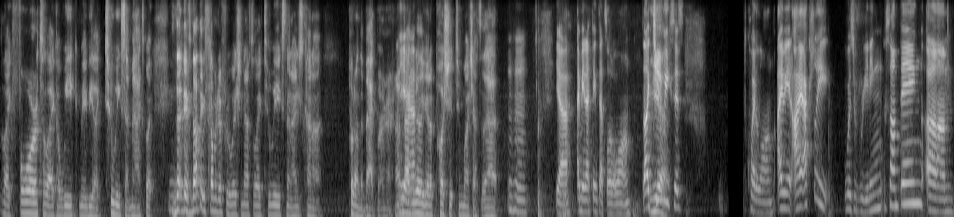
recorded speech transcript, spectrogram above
like four to like a week maybe like two weeks at max but if no- Mhm. if nothing's coming to fruition after like two weeks then i just kind of put on the back burner i'm Yeah. not really gonna push it too much after that Mhm. Yeah, I mean, I think that's a little long. Like two Yeah. weeks is quite a long. I mean, I actually was reading something, um,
